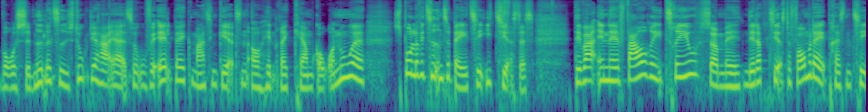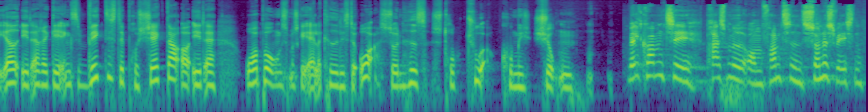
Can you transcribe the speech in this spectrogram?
vores midlertidige studie har jeg altså Uffe Elbæk, Martin Gertsen og Henrik Kærmgaard. Og nu øh, spoler vi tiden tilbage til i tirsdags. Det var en øh, farverig trio, som øh, netop tirsdag formiddag præsenterede et af regeringens vigtigste projekter og et af ordbogens måske allerkedeligste ord, Sundhedsstrukturkommissionen. Velkommen til presmødet om fremtidens sundhedsvæsen.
